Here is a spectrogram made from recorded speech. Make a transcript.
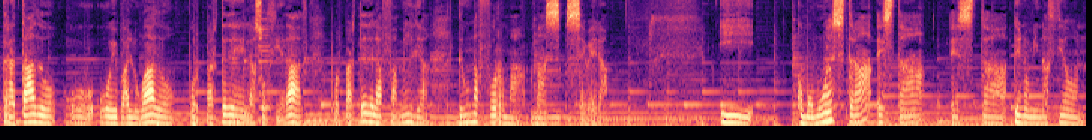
tratado o, evaluado por parte de la sociedad, por parte de la familia, de una forma más severa. Y como muestra esta, esta denominación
